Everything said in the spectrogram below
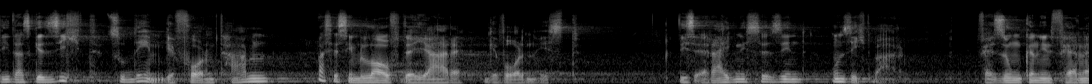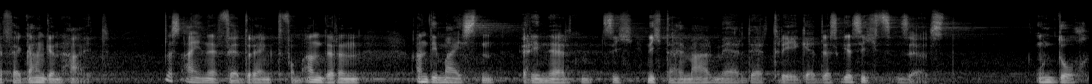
die das Gesicht zu dem geformt haben, was es im Lauf der Jahre geworden ist. Diese Ereignisse sind unsichtbar, versunken in ferne Vergangenheit. Das eine verdrängt vom anderen, an die meisten erinnert sich nicht einmal mehr der Träger des Gesichts selbst. Und doch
